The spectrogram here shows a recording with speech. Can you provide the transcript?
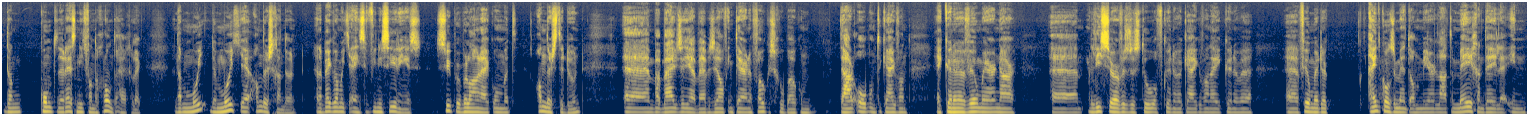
dan komt de rest niet van de grond eigenlijk. En dan moet, moet je anders gaan doen. En dat ben ik wel met je eens. De financiering is super belangrijk om het anders te doen. Uh, wij, ja, we hebben zelf interne focusgroep ook om daarop om te kijken van, hey, kunnen we veel meer naar uh, lease services toe of kunnen we kijken van, hey, kunnen we uh, veel meer de eindconsument al meer laten mee gaan delen in,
